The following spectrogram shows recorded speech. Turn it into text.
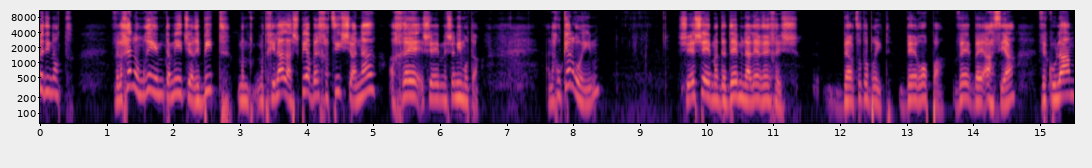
מדינות. ולכן אומרים תמיד שהריבית מתחילה להשפיע בערך חצי שנה אחרי שמשנים אותה. אנחנו כן רואים שיש אה, מדדי מנהלי רכש בארצות הברית, באירופה ובאסיה, וכולם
